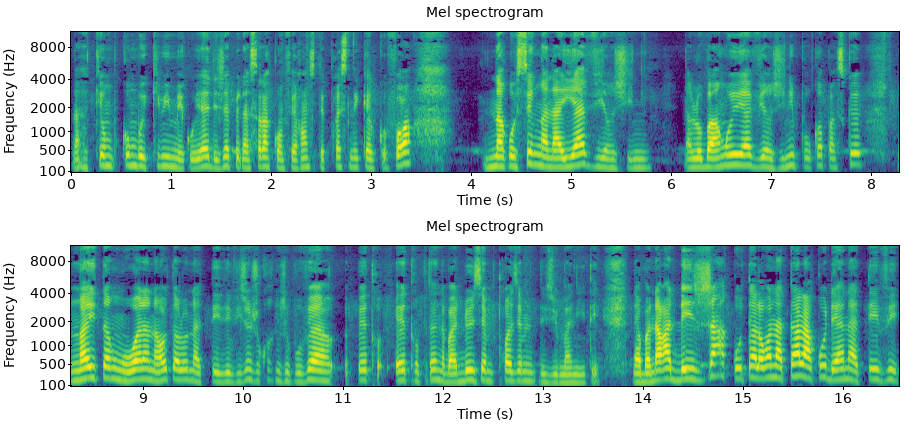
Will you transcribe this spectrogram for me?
na nkombo ekimi mekoya déjà mpe nasala conférence de presse ne quelquefois nakosenga na ya virginie naloba yango ya virginie pourquoi? Parce que ngai ntango wana naotalo na télévision je crois que je pouvais être, être peut-être na badeuxième troisième des humanités. Na bandaka déjà kotala wana tala kodeya na tv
